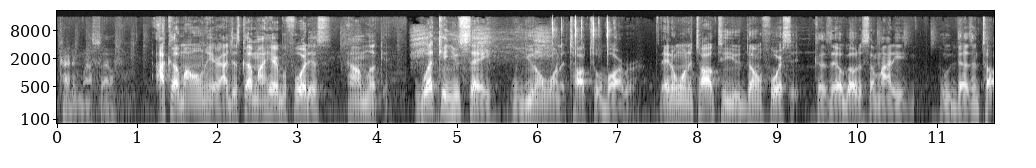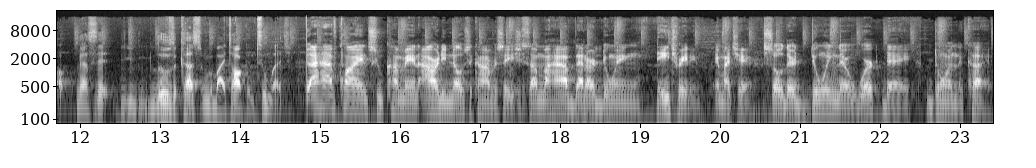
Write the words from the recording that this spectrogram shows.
cut it myself. I cut my own hair. I just cut my hair before this, how I'm looking. What can you say when you don't want to talk to a barber? They don't want to talk to you, don't force it, because they'll go to somebody who doesn't talk. That's it. You lose a customer by talking too much. I have clients who come in, I already know it's a conversation. Some I have that are doing day trading in my chair. So they're doing their work day during the cut.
